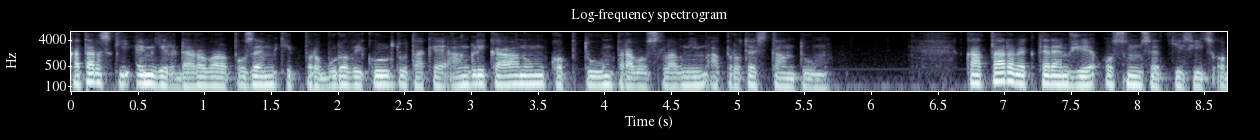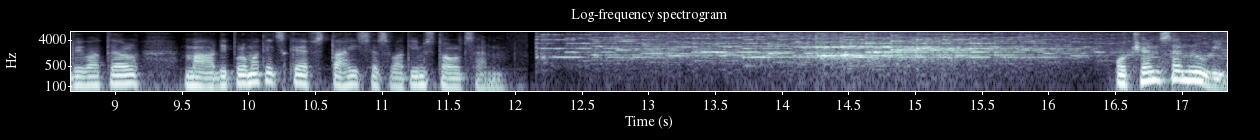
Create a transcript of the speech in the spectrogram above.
Katarský emír daroval pozemky pro budovy kultu také anglikánům, koptům, pravoslavným a protestantům. Katar, ve kterém žije 800 tisíc obyvatel, má diplomatické vztahy se svatým stolcem. O čem se mluví?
